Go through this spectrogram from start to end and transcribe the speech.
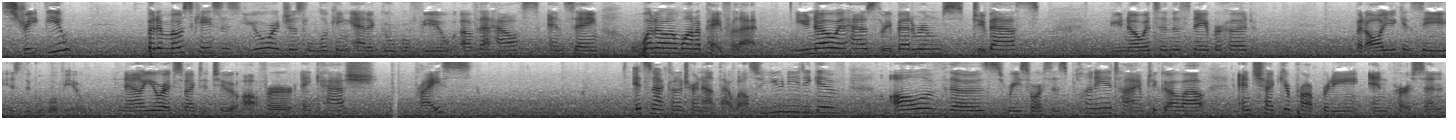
street view. But in most cases, you're just looking at a Google view of that house and saying, What do I want to pay for that? You know it has three bedrooms, two baths. You know it's in this neighborhood but all you can see is the Google view. Now you are expected to offer a cash price. It's not going to turn out that well. So you need to give all of those resources plenty of time to go out and check your property in person.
